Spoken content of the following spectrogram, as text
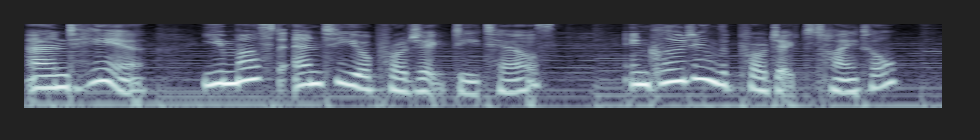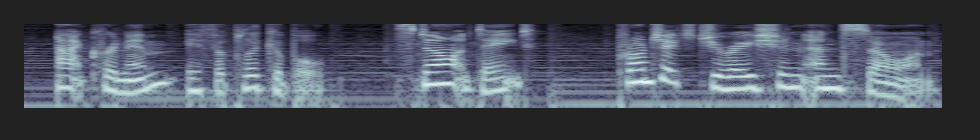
and here you must enter your project details, including the project title, acronym if applicable, start date, project duration, and so on.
